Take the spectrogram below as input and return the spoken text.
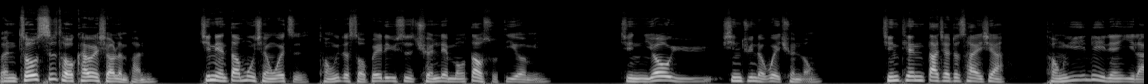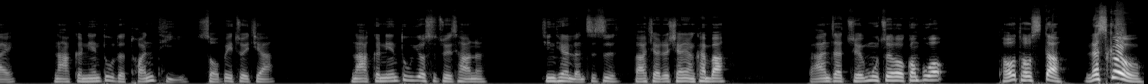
本周狮头开胃小冷盘，今年到目前为止，统一的守备率是全联盟倒数第二名，仅优于新军的魏全龙。今天大家就猜一下，统一历年以来哪个年度的团体守备最佳，哪个年度又是最差呢？今天的冷知识，大家就想想看吧。答案在节目最后公布哦。头头是道，Let's go！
